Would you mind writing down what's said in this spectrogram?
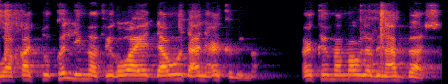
وقد تكلم في رواية داود عن عكرمة. عكرمة مولى بن عباس.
